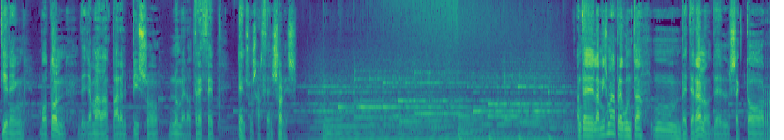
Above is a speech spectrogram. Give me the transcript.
tienen botón de llamada para el piso número 13 en sus ascensores. Ante la misma pregunta, un veterano del sector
